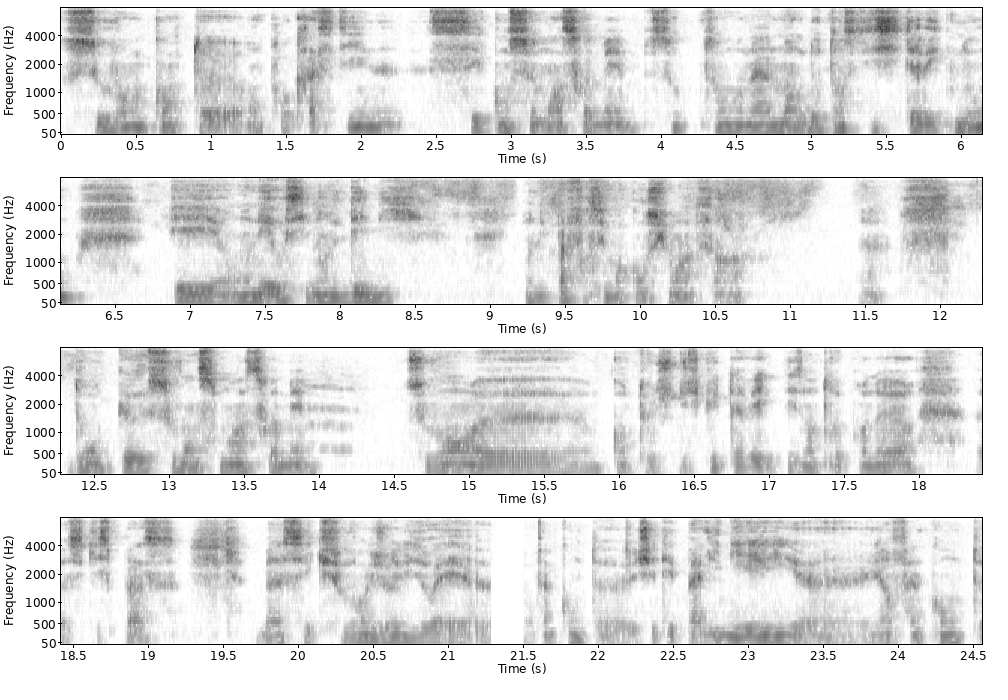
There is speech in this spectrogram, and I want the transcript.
souvent quand euh, on procrastine, c'est qu'on se ment à soi-même. On a un manque d'authenticité avec nous et on est aussi dans le déni. On n'est pas forcément conscient de ça. Hein. Hein. Donc euh, souvent on se ment à soi-même. Souvent, euh, quand je discute avec des entrepreneurs, ce qui se passe, bah, c'est que souvent les gens disent ouais, en fin de compte, j'étais pas aligné et en fin de compte,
